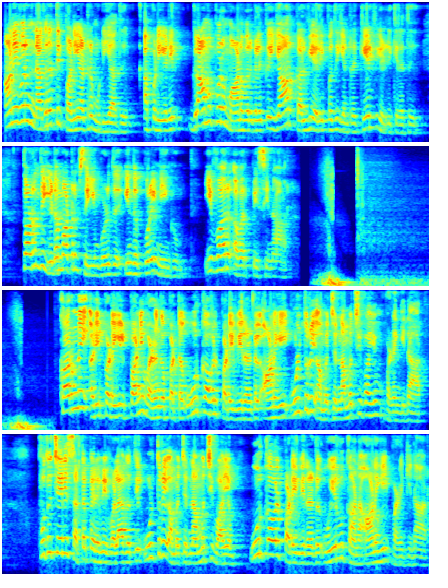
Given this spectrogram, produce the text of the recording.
அனைவரும் நகரத்தில் பணியாற்ற முடியாது. அப்படியெனில் கிராமப்புற மாணவர்களுக்கு யார் கல்வி அளிப்பது என்ற கேள்வி எழுகிறது. தொடர்ந்து இடமாற்றம் செய்யும் பொழுது இந்த குறை நீங்கும். இவ்வாறு அவர் பேசினார். கருணை அடிப்படையில் பணி வழங்கப்பட்ட ஊர்காவல் படை வீரர்கள் ஆணையை உள்துறை அமைச்சர் நமச்சிவாயம் வழங்கினார். புதுச்சேரி சட்டப்பேரவை வளாகத்தில் உள்துறை அமைச்சர் நமச்சிவாயம் ஊர்காவல் படை வீரர்கள் உயர்வுக்கான ஆணையை வழங்கினார்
